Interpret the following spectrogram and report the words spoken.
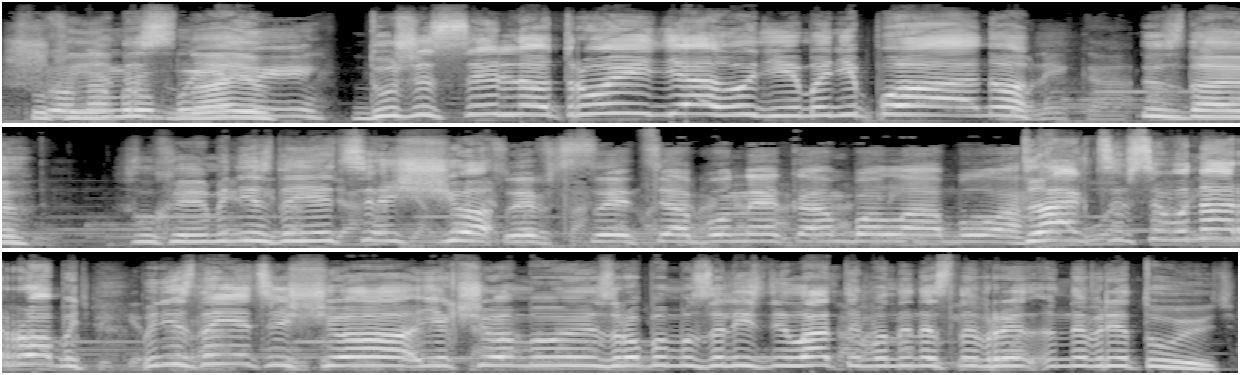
Що Слухай, я нам не робити? знаю. дуже сильне отруєння. О, ні, мені погано. Не знаю. Слухай, мені здається, що. Це все ця бонека амбалабла. Так, це все вона робить. Мені здається, що якщо ми зробимо залізні лати, вони нас не, вре... не врятують.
